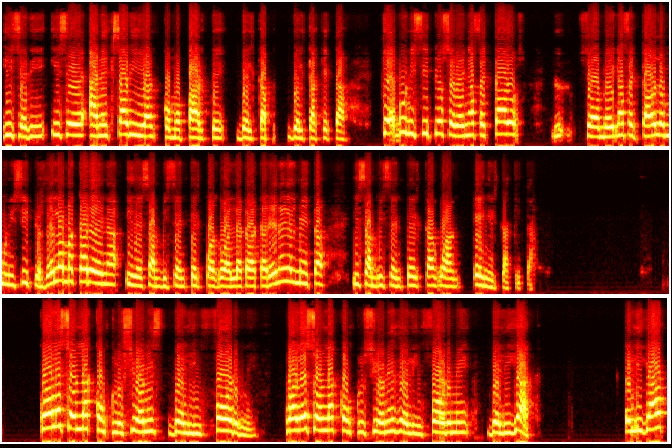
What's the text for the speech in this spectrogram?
y, y se anexarían como parte del, del Caquetá. ¿Qué municipios se ven afectados? Se ven afectados los municipios de La Macarena y de San Vicente del Caguán. La Macarena en el Meta y San Vicente del Caguán en el Caquetá. ¿Cuáles son las conclusiones del informe? ¿Cuáles son las conclusiones del informe del IGAC? El IGAC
